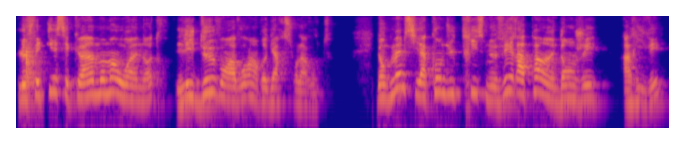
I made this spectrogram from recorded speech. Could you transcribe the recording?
le fait est, c'est qu'à un moment ou à un autre, les deux vont avoir un regard sur la route. Donc, même si la conductrice ne verra pas un danger arriver,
